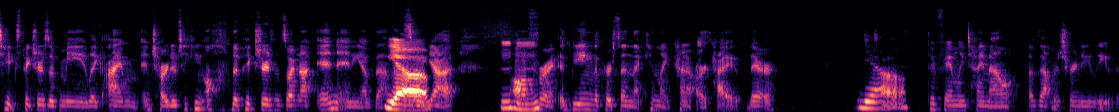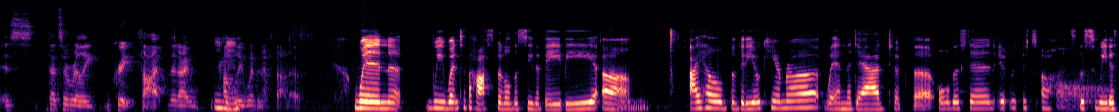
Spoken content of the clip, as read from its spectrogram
takes pictures of me like I'm in charge of taking all of the pictures and so I'm not in any of them. Yeah. So yeah, Mhm. offer being the person that can like kind of archive their Yeah. their family time out of that maternity leave is that's a really great thought that I Mhm. probably wouldn't have thought of. When we went to the hospital to see the baby, um, I held the video camera when the dad took the oldest in. It was it's oh, it's the sweetest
